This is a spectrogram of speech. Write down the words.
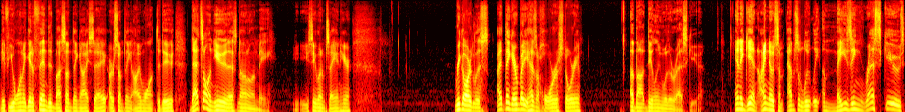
If you want to get offended by something I say or something I want to do, that's on you. That's not on me. You see what I'm saying here? Regardless, I think everybody has a horror story about dealing with a rescue. And again, I know some absolutely amazing rescues.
